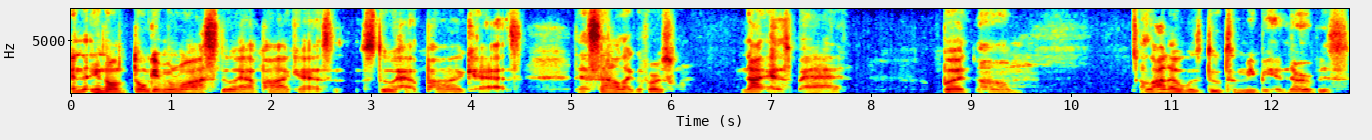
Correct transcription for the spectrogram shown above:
And you know, don't get me wrong, I still have podcasts, still have podcasts that sound like the first one. Not as bad, but um a lot of it was due to me being nervous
